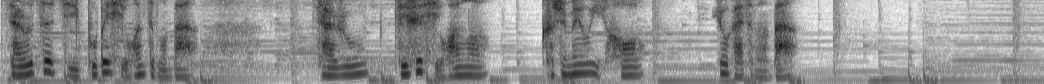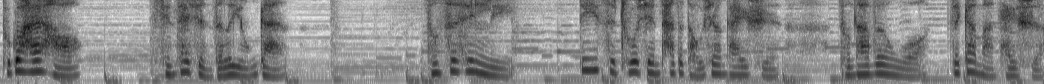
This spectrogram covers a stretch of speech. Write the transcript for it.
假如自己不被喜欢怎么办？假如即使喜欢了，可是没有以后，又该怎么办？不过还好，咸菜选择了勇敢。从私信里第一次出现他的头像开始，从他问我在干嘛开始，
